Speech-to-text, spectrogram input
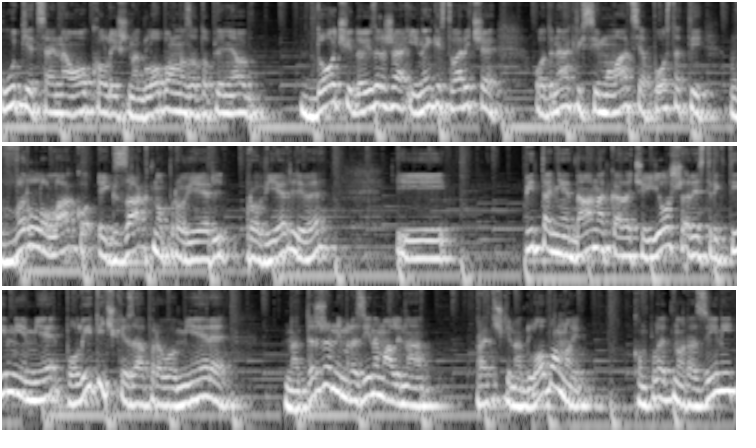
utjecaj na okoliš, na globalno zatopljenje doći do izražaja i neke stvari će od nekakvih simulacija postati vrlo lako, egzaktno provjerljive i pitanje je dana kada će još restriktivnije mjere, političke zapravo mjere na državnim razinama, ali na praktički na globalnoj kompletno razini e,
